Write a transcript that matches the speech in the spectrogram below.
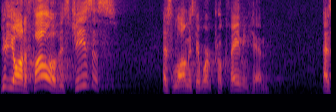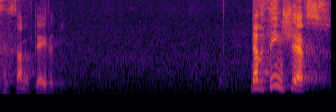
You, you ought to follow this Jesus, as long as they weren't proclaiming him as the son of David. Now the scene shifts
